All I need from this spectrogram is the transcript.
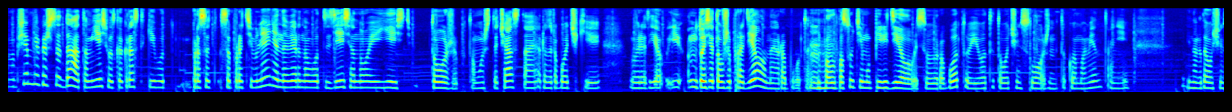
Вообще, мне кажется, да, там есть вот как раз-таки вот про сопротивление, наверное, вот здесь оно и есть тоже, потому что часто разработчики говорят, я, и, ну, то есть это уже проделанная работа, mm-hmm. и по, по сути ему переделывать свою работу, и вот это очень сложно, такой момент, они иногда очень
